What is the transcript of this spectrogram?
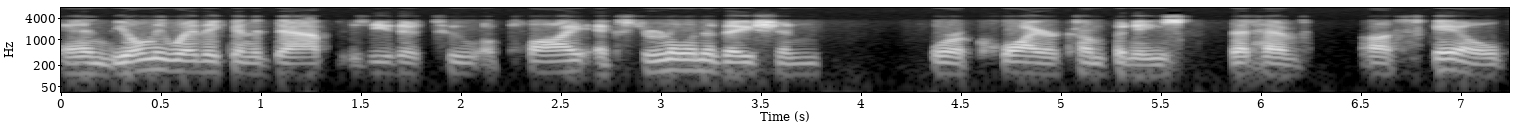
And the only way they can adapt is either to apply external innovation or acquire companies that have uh, scaled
